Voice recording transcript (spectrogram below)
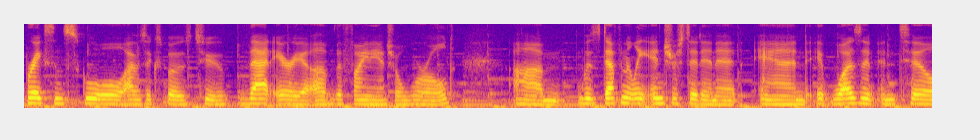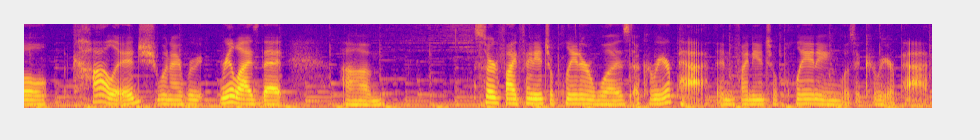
breaks in school, I was exposed to that area of the financial world. Um, was definitely interested in it, and it wasn't until college when I re realized that um, certified financial planner was a career path and financial planning was a career path.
